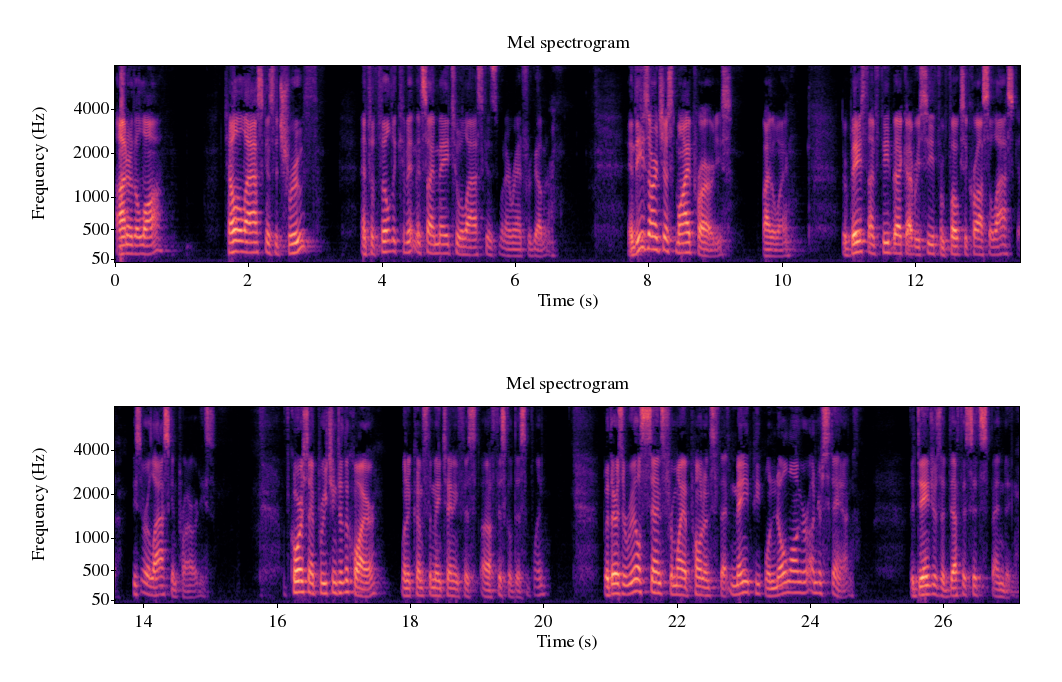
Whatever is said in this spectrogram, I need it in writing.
honor the law, tell Alaskans the truth, and fulfill the commitments I made to Alaskans when I ran for governor. And these aren't just my priorities, by the way. They're based on feedback I've received from folks across Alaska. These are Alaskan priorities. Of course, I'm preaching to the choir when it comes to maintaining fis- uh, fiscal discipline. But there's a real sense from my opponents that many people no longer understand the dangers of deficit spending.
